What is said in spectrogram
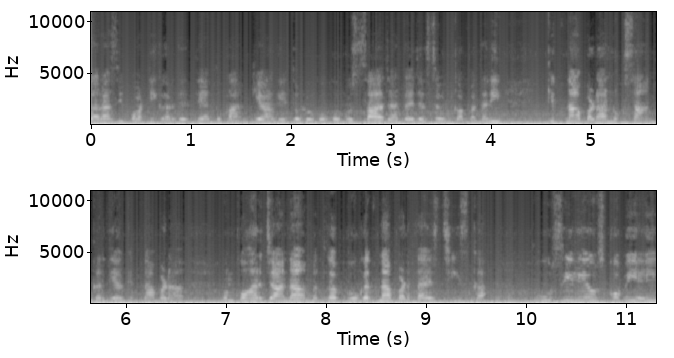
ज़रा सी पॉटी कर देते हैं दुकान के आगे तो लोगों को गुस्सा आ जाता है, जैसे उनका पता नहीं कितना बड़ा नुकसान कर दिया, कितना बड़ा उनको हर जाना मतलब भुगतना पड़ता है इस चीज़ का। तो इसीलिए उसको भी यही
